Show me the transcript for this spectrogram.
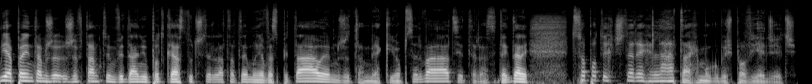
ja pamiętam, że, że w tamtym wydaniu podcastu 4 lata temu ja was pytałem, że tam jakie obserwacje teraz i tak dalej. Co po tych czterech latach mógłbyś powiedzieć,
